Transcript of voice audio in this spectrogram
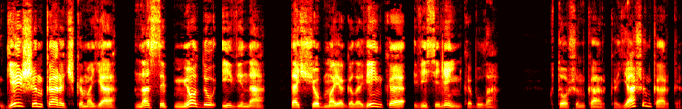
Гейшенкарочка моя, насыпь меду и вина та щоб моя головенька веселенька була. Кто шинкарка? Я шинкарка,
